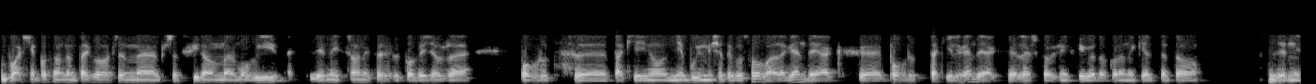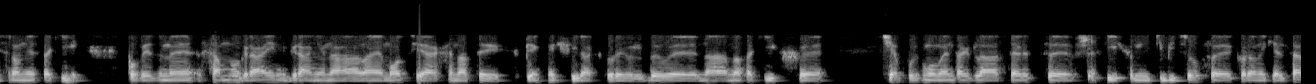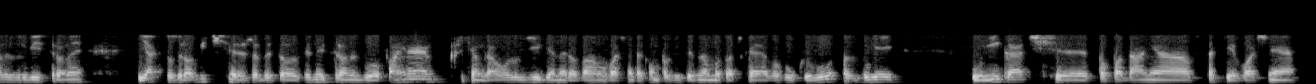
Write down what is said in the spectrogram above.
Właśnie pod kątem tego, o czym e, przed chwilą mówiliśmy. Z jednej strony ktoś by powiedział, że powrót e, takiej, no nie bójmy się tego słowa, legendy, jak e, powrót takiej legendy jak Leszka Ojrzyńskiego do Korony Kielce, to z jednej strony jest taki powiedzmy samograj, granie na, na emocjach, na tych pięknych chwilach, które już były, na, na takich ciepłych momentach dla serc wszystkich kibiców Korony Kielce, ale z drugiej strony jak to zrobić, żeby to z jednej strony było fajne, przyciągało ludzi, generowało właśnie taką pozytywną otoczkę wokół klubu, a z drugiej unikać e, popadania w takie właśnie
